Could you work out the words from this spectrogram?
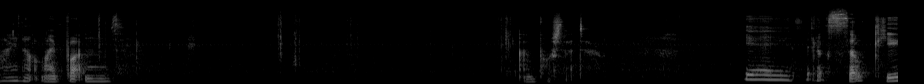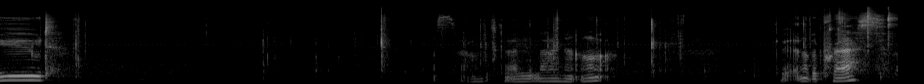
Line up my buttons. And push that down. Yay, it looks so cute. So I'm just going to line it up. Give it another press.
